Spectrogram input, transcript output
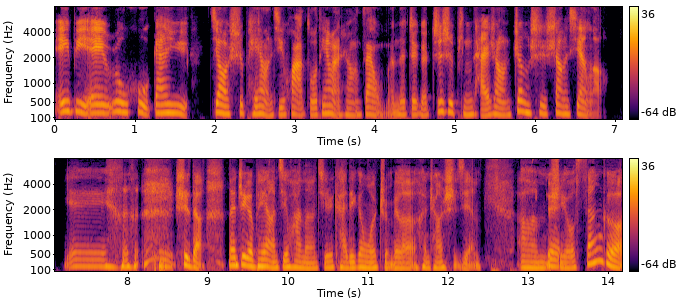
ABA 入户干预。教师培养计划昨天晚上在我们的这个知识平台上正式上线了，耶！是的，那这个培养计划呢，其实凯蒂跟我准备了很长时间，嗯，是由三个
